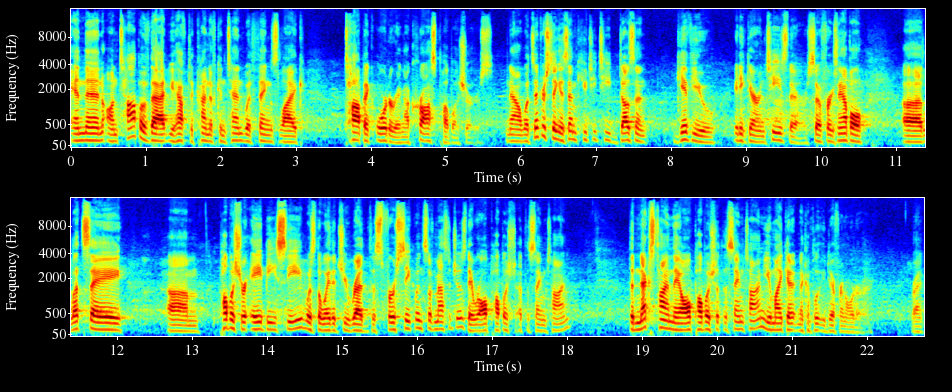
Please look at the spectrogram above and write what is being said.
And then on top of that, you have to kind of contend with things like topic ordering across publishers. Now, what's interesting is MQTT doesn't give you any guarantees there. So, for example, uh, let's say um, publisher ABC was the way that you read this first sequence of messages. They were all published at the same time. The next time they all publish at the same time, you might get it in a completely different order, right?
